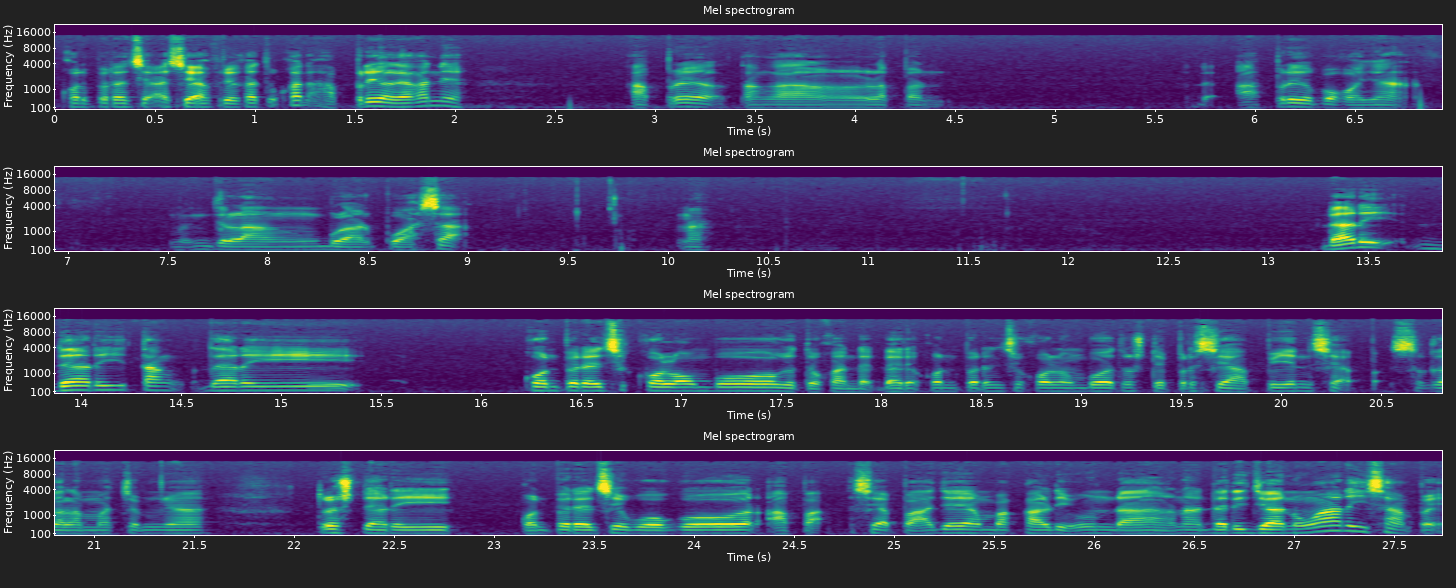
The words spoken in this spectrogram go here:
konferensi Asia Afrika itu kan April ya kan ya? April tanggal 8 April pokoknya menjelang bulan puasa. Nah dari dari tang dari konferensi Kolombo gitu kan dari konferensi Kolombo terus dipersiapin siapa segala macamnya terus dari konferensi Bogor apa siapa aja yang bakal diundang. Nah dari Januari sampai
